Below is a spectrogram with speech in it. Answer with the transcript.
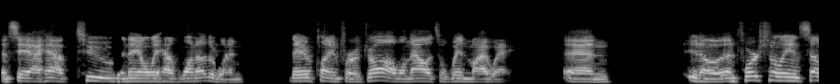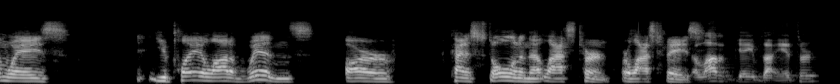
and say I have two and they only have one other one. They're playing for a draw. Well, now it's a win my way, and you know, unfortunately, in some ways, you play a lot of wins are kind of stolen in that last turn or last phase. A lot of games I enter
